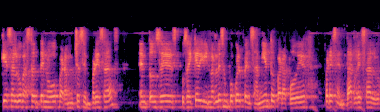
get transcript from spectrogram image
que es algo bastante nuevo para muchas empresas. Entonces, pues hay que adivinarles un poco el pensamiento para poder presentarles algo.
